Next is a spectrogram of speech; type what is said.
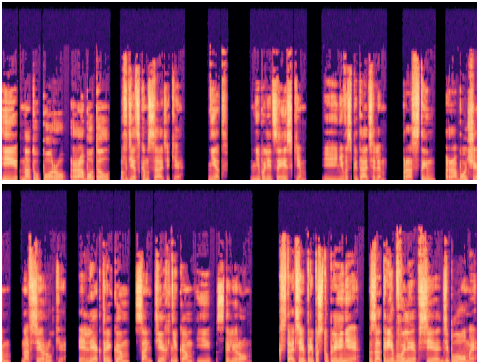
и на ту пору работал в детском садике. Нет, не полицейским и не воспитателем, простым, рабочим на все руки, электриком, сантехником и столяром. Кстати, при поступлении затребовали все дипломы.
